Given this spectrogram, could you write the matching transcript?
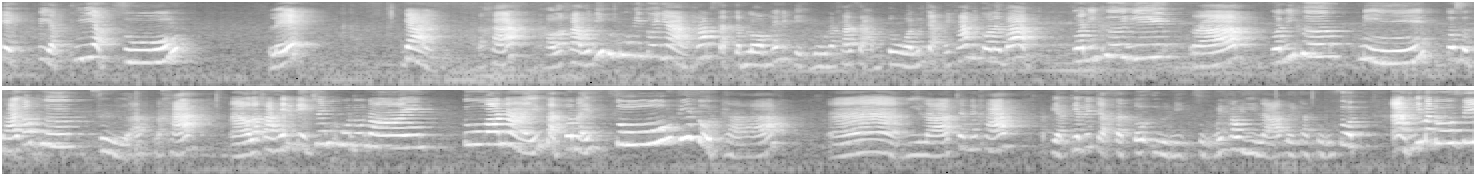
เด็กๆ เปรียบเทียบสูง เล็ก ใหญ่นะคะเอาละค่ะวันนี้คุณครูมีตัวอย่างภาพสัตว์จำลองให้เด็กๆดูนะคะสามตัวรู้จักไหมคะมีตัวอะไรบ้างตัวนี้คือยีราฟตัวนี้คือหมีตัวสุดท้ายก็คือเสือนะคะเอาละค่ะให้เด็กๆช่วยครูดูหน่อย สัตว์ตัวไหนสูงที่สุดคะอ่ายีราฟใช่ไหมคะเปรียบเทียบได้จากสัตว์ตัวอื่นอีกสูงไม่เท่ายีราฟเลยค่ะสูงสุดอะทีนี้มาดูซิ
